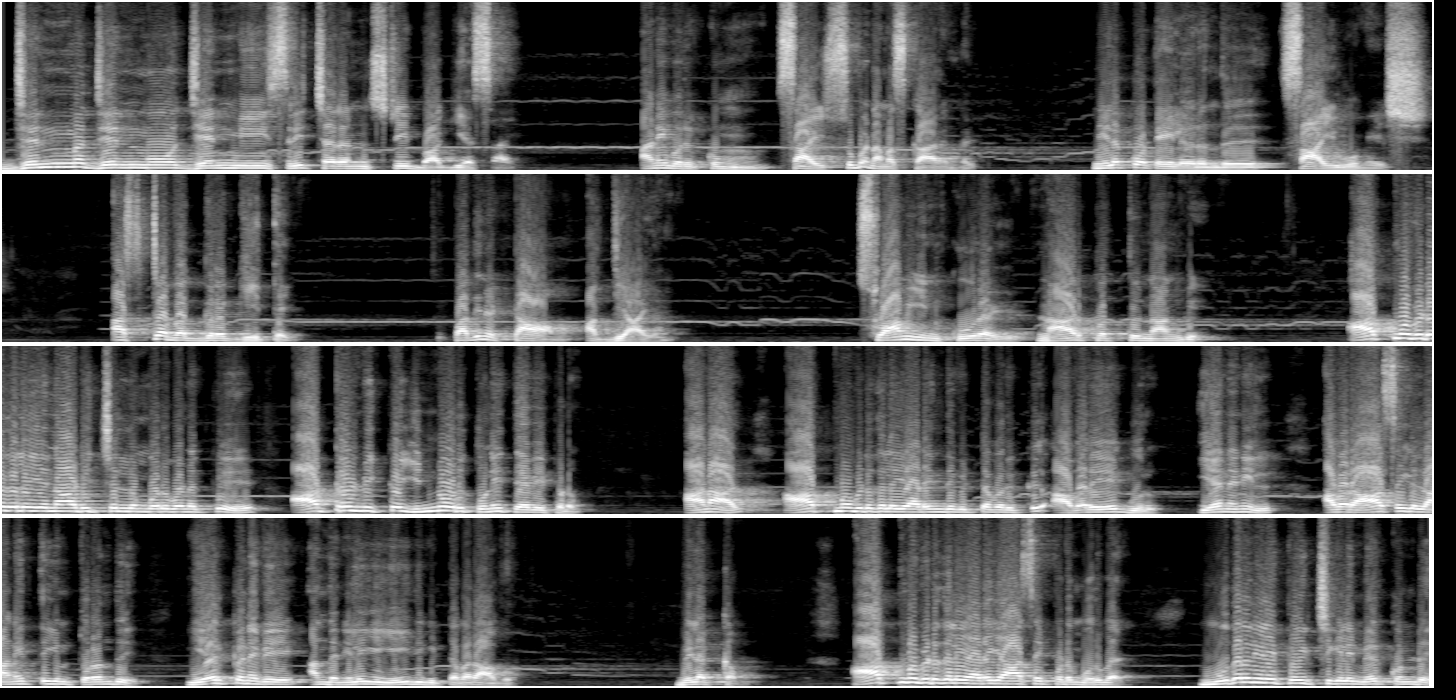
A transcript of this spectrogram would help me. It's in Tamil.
ஜென்ம ஜென்மோ ஜென்மி ஸ்ரீ சரண் ஸ்ரீ பாக்ய சாய் அனைவருக்கும் சாய் சுப நமஸ்காரங்கள். நிலக்கோட்டையிலிருந்து சாய் உமேஷ். அஷ்டவக்ர கீதை. பதினெட்டாம் அத்தியாயம். சுவாமியின் கூறல் நாற்பத்து நான்கு. ஆத்ம விடுதலையை நாடிச் செல்லும் ஒருவனுக்கு ஆற்றல் மிக்க இன்னொரு துணை தேவைப்படும். ஆனால் ஆத்ம விடுதலை அடைந்து விட்டவருக்கு அவரே குரு. ஏனெனில் அவர் ஆசைகள் அனைத்தையும் துறந்து ஏற்கனவே அந்த நிலையை எய்தி விட்டவர் ஆகும். விளக்கம். ஆத்ம விடுதலை அடைய ஆசைப்படும் ஒருவர் முதல் நிலை பயிற்சிகளை மேற்கொண்டு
